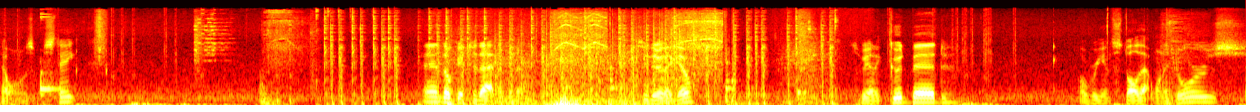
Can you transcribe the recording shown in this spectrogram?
That one was a mistake. And they'll get to that in a minute. See, there they go. So we got a good bed. I'll reinstall that one indoors.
